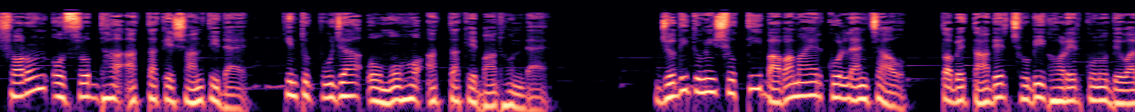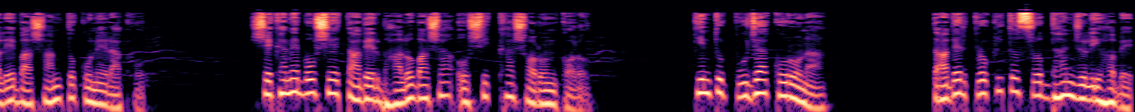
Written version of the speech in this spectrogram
স্মরণ ও শ্রদ্ধা আত্মাকে শান্তি দেয়, কিন্তু পূজা ও মোহ আত্মাকে বাঁধন দেয়। যদি তুমি সত্যি বাবা মায়ের কল্যাণ চাও, তবে তাদের ছবি ঘরের কোনো দেওয়ালে বা শান্ত কোণে রাখো। সেখানে বসে তাদের ভালোবাসা ও শিক্ষা স্মরণ করো। কিন্তু পূজা করো না। তাদের প্রকৃত শ্রদ্ধাঞ্জলি হবে,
